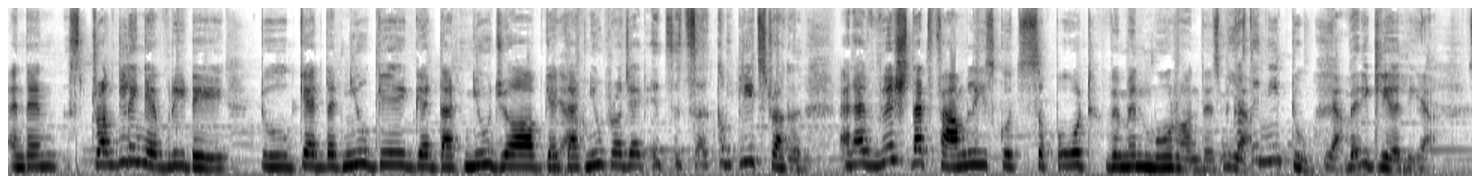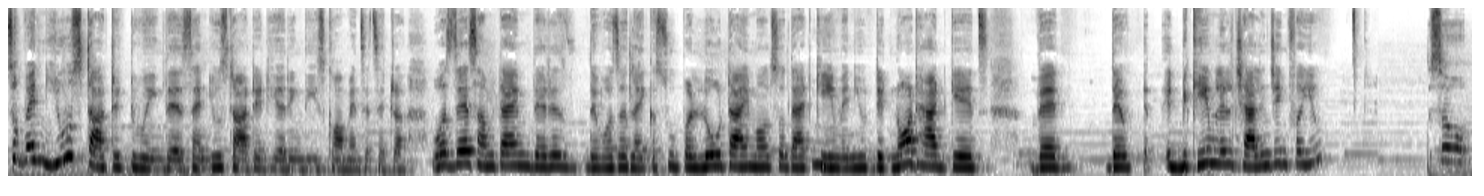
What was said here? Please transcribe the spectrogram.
and then struggling every day to get that new gig get that new job get Yeah. that new project it's it's a complete struggle and i wish that families could support women more on this because Yeah. they need to Yeah. very clearly Yeah. so when you started doing this and you started hearing these comments, etc., was there sometime there is there was a like a super low time also that mm. came when you did not had kids, when there it became a little challenging for you? so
